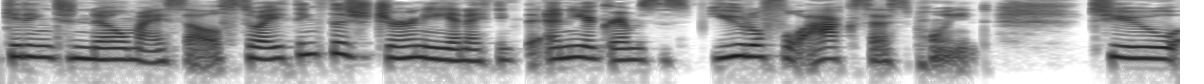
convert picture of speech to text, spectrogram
getting to know myself. So I think this journey and I think the Enneagram is this beautiful access point to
